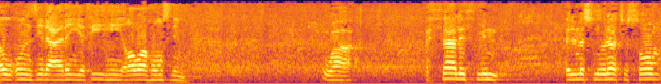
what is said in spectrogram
أو أنزل علي فيه رواه مسلم. والثالث من المسنونات الصوم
